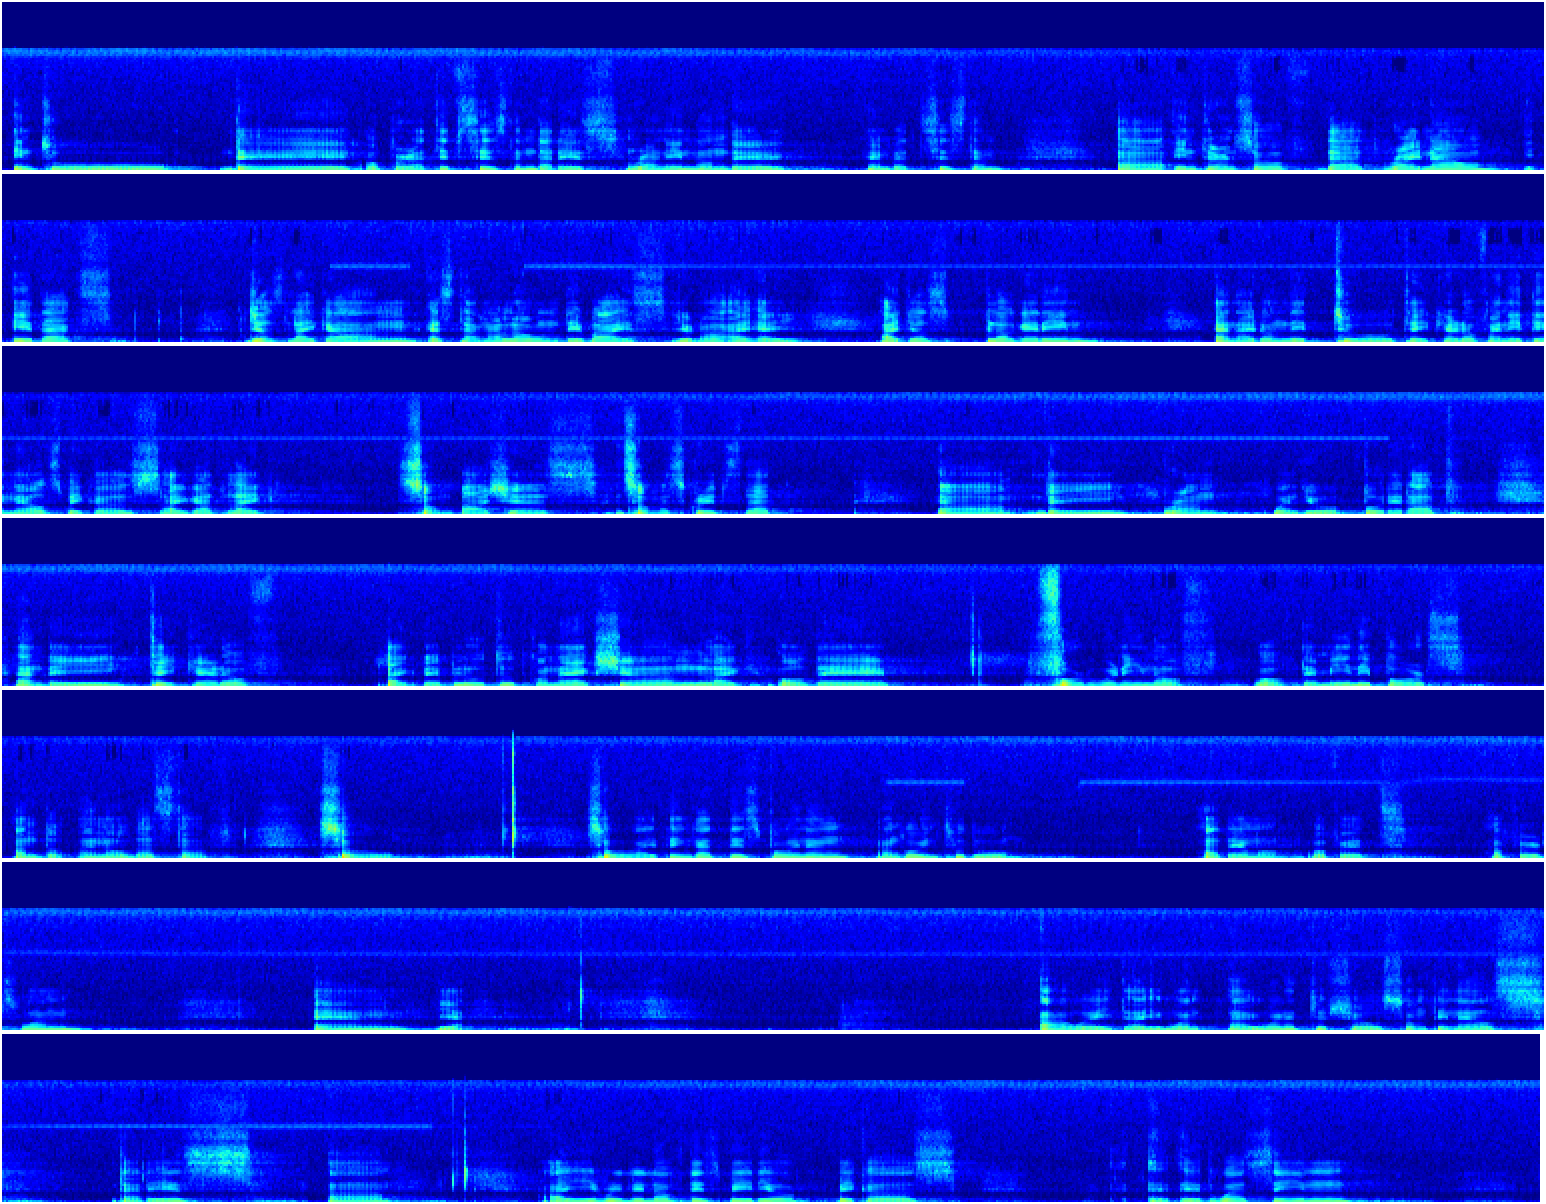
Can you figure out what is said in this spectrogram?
into the operative system that is running on the embed system uh, in terms of that right now it acts just like an, a standalone device. You know, I, I, I just plug it in and I don't need to take care of anything else because I got like some bashes, some scripts that uh, they run when you boot it up, and they take care of like the Bluetooth connection, like all the forwarding of of the MIDI ports and the, and all that stuff. So so I think at this point I'm I'm going to do a demo of it, a first one, and yeah. Ah, wait, I, want, I wanted to show something else. That is, um, I really love this video because it, it was in,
